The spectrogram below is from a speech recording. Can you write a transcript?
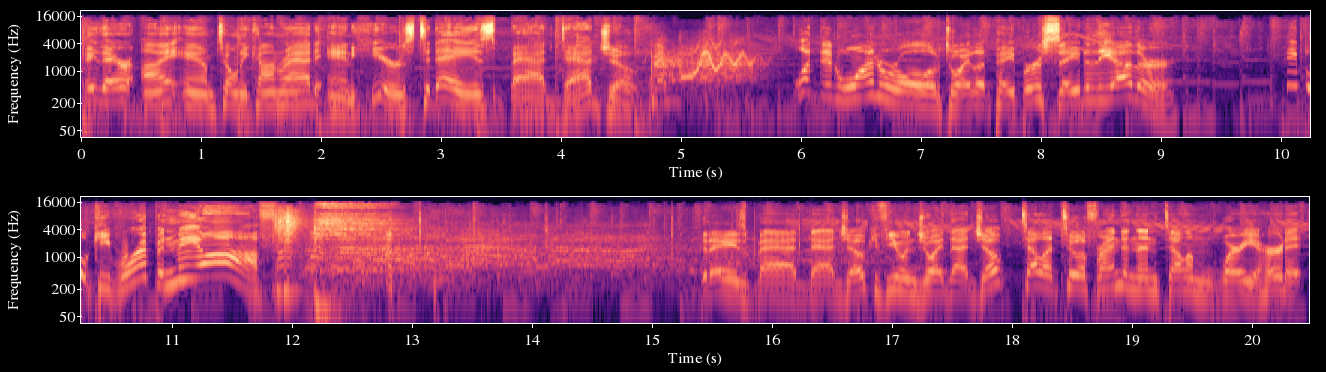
Hey there, I am Tony Conrad, and here's today's bad dad joke. What did one roll of toilet paper say to the other? People keep ripping me off. Today's bad dad joke. If you enjoyed that joke, tell it to a friend and then tell them where you heard it.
